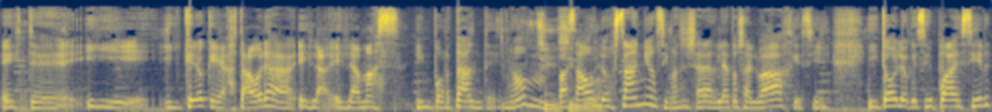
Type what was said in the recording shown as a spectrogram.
este y, y creo que hasta ahora es la es la más importante no Sí, pasados los años y más allá de relatos salvajes y, y todo lo que se pueda decir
